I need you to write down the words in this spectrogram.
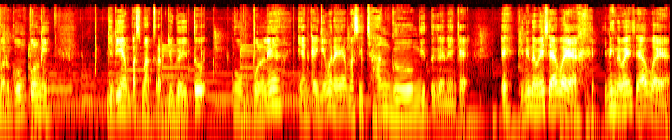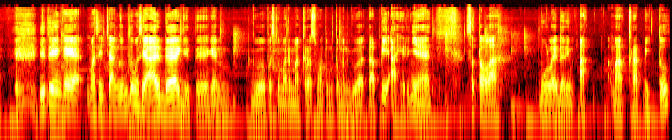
baru kumpul nih. Jadi yang pas makrab juga itu ngumpulnya yang kayak gimana ya masih canggung gitu kan yang kayak eh ini namanya siapa ya? Ini namanya siapa ya? Itu yang kayak masih canggung tuh masih ada gitu ya kan. Gue pas kemarin makro sama teman-teman gue tapi akhirnya setelah mulai dari ak- makrab itu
